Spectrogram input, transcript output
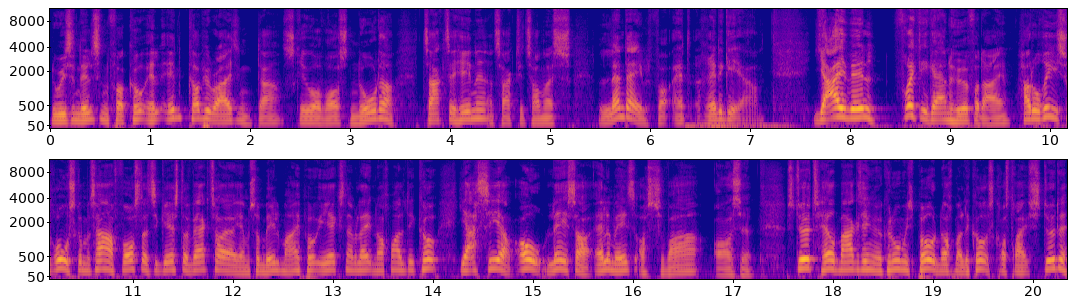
Louise Nielsen fra KLN Copywriting, der skriver vores noter. Tak til hende, og tak til Thomas Landal for at redigere. Jeg vil frygtelig gerne høre fra dig. Har du ris, ros, kommentarer, forslag til gæster, værktøjer, jamen så mail mig på eriksnabelag.dk. Jeg ser og læser alle mails og svarer også. Støt Help Marketing økonomisk på nokmal.dk-støtte.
